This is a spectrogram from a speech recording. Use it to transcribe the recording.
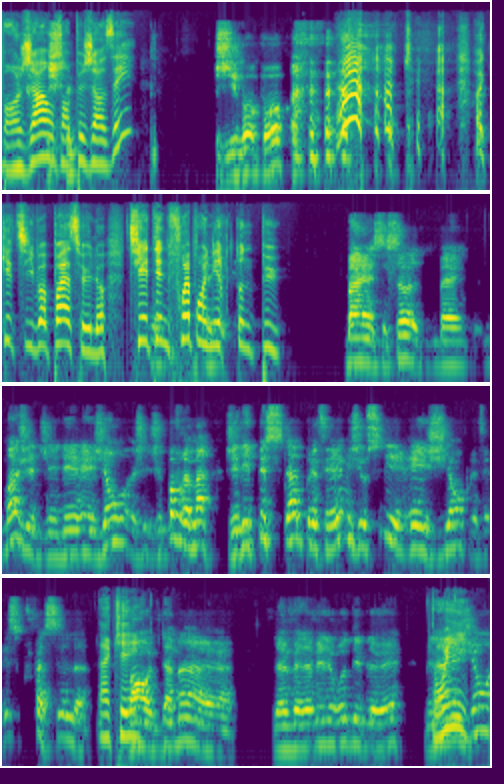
bon, jase, on peut jaser. J'y vais pas. OK, tu y vas pas à ceux-là. Tu y étais une fois, pour on n'y retourne plus. Ben, c'est ça. Ben, moi, j'ai des régions, j'ai pas vraiment, j'ai des pistes préférées, mais j'ai aussi des régions préférées. C'est plus facile. Bon, évidemment, euh, le, le Véloroute des Bleuets. Mais la région,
